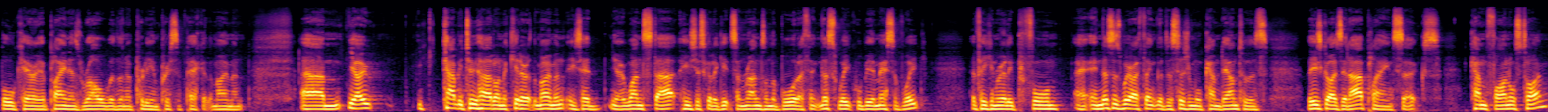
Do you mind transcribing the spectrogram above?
ball carrier, playing his role within a pretty impressive pack at the moment. Um, you know, can't be too hard on Akira at the moment. He's had you know one start. He's just got to get some runs on the board. I think this week will be a massive week if he can really perform. And this is where I think the decision will come down to is these guys that are playing six come finals time.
